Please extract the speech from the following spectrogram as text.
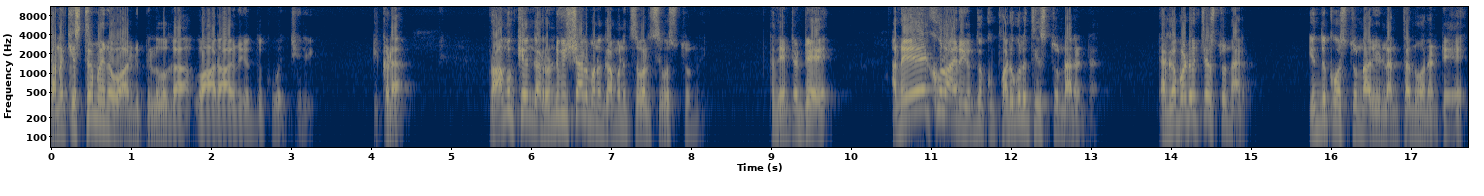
తనకిష్టమైన వారిని పిలువగా వారు ఆయన యొద్దకు వచ్చిరి. ఇక్కడ ప్రాముఖ్యంగా రెండు విషయాలు మనం గమనించవలసి వస్తుంది. అదేంటంటే అనేకులు ఆయన యుద్ధకు పరుగులు తీస్తున్నారంట. ఎగబడి వచ్చేస్తున్నారు. ఎందుకు వస్తున్నారు వీళ్ళంతను అని అంటే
